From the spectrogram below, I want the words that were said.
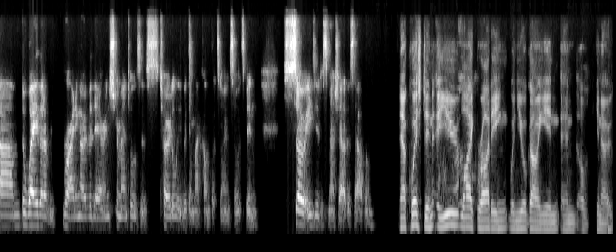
um, the way that I'm writing over their instrumentals is totally within my comfort zone. So it's been so easy to smash out this album. Now, question: Are you like writing when you're going in and you know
